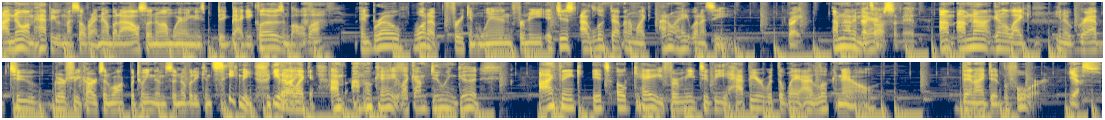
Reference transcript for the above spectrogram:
I know I'm happy with myself right now, but I also know I'm wearing these big baggy clothes and blah blah blah. Mhm. And bro, what a freaking win for me. It just I looked up and I'm like, I don't hate what I see. Right. I'm not embarrassed. That's awesome, man. I'm I'm not gonna like you know grab two grocery carts and walk between them so nobody can see me. You know, Right. like I'm I'm okay. Like I'm doing good. I think it's okay for me to be happier with the way I look now than I did before. Yes.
